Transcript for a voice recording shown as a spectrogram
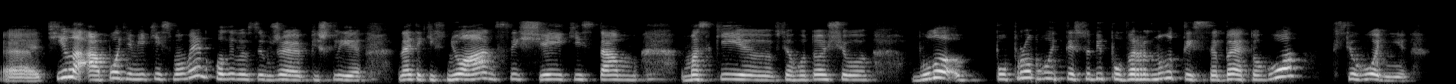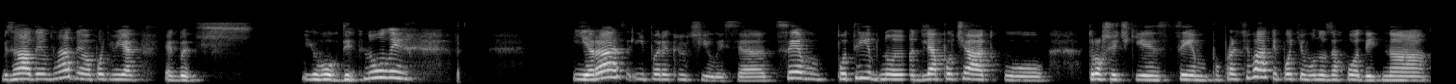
е, тіла, а потім якийсь момент, коли ви вже- пішли, знаєте, якісь нюанси, ще якісь там мазки е, всього того, що було, попробуйте собі повернути себе того сьогодні. Ми згадуємо, згадуємо, а потім як, якби його вдихнули. І раз, і переключилися. Це потрібно для початку трошечки з цим попрацювати, потім воно заходить на,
